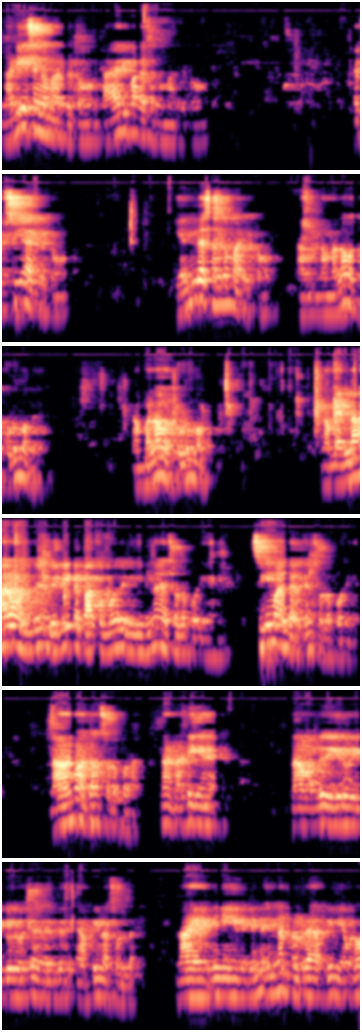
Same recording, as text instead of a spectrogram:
நடிகை சங்கமாக இருக்கட்டும் தயாரிப்பாளர் சங்கமாக இருக்கட்டும் பெப்சியாக இருக்கட்டும் எந்த சங்கமாக இருக்கட்டும் நம்ம நம்மெல்லாம் ஒரு குடும்பம் நம்மெல்லாம் ஒரு குடும்பம். நம்ம எல்லாரும் வந்து வெளியில பார்க்கும்போது நீங்க என்ன சொல்ல போறீங்க? சினிமாவில் இருக்கேன்னு சொல்ல போறீங்க. நானும் அதான் சொல்ல போறேன். நான் நடிகன். நான் வந்து இருபது இருபது வருஷம் இருந்திருக்கேன் அப்படின்னு நான் சொல்லலை. நான் நீ என்ன என்ன பண்ற அப்படின்னு எவனோ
